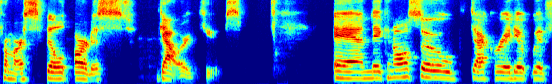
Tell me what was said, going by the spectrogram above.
from our Spilt artists gallery cubes. And they can also decorate it with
